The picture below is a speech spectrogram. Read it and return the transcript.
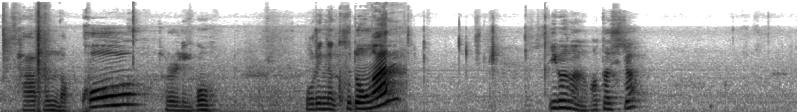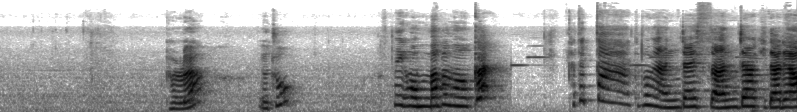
사분 넣고 돌리고 우리는 그동안 이거는 어떠시죠? 별로야? 이거 줘? 이거 엄마도 먹을까? 다 됐다. 태봉이 앉아있어. 앉아. 기다려.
